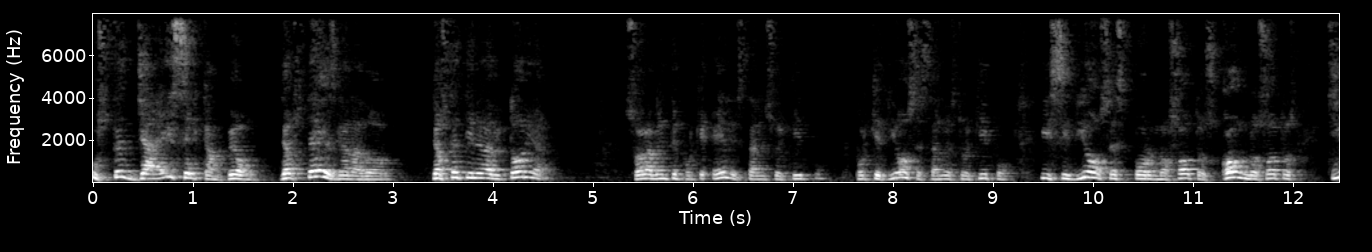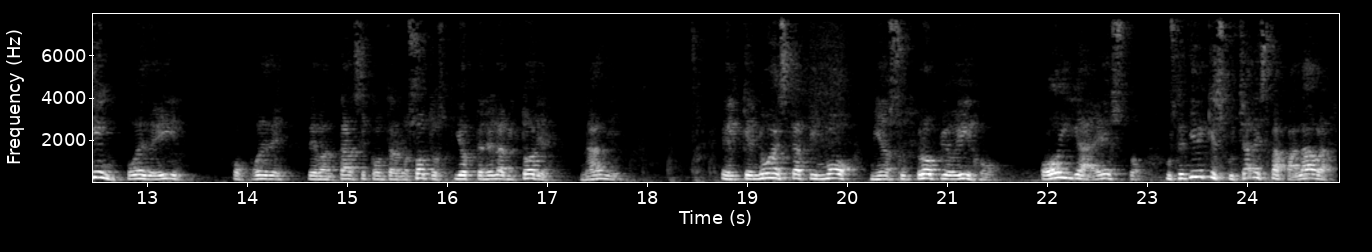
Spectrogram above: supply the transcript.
Usted ya es el campeón, ya usted es ganador, ya usted tiene la victoria, solamente porque Él está en su equipo, porque Dios está en nuestro equipo. Y si Dios es por nosotros, con nosotros, ¿quién puede ir puede levantarse contra nosotros y obtener la victoria? Nadie. El que no escatimó ni a su propio Hijo, Oiga esto. Usted tiene que escuchar esta palabra.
